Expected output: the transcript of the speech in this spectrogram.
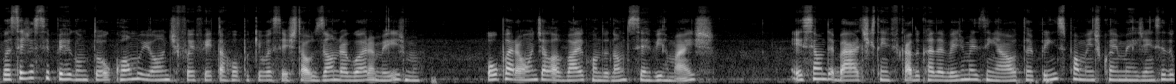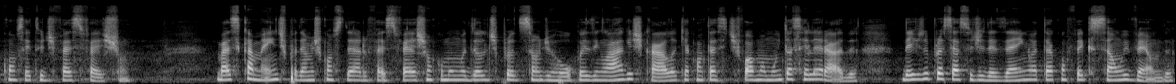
Você já se perguntou como e onde foi feita a roupa que você está usando agora mesmo? Ou para onde ela vai quando não te servir mais? Esse é um debate que tem ficado cada vez mais em alta, principalmente com a emergência do conceito de fast fashion. Basicamente, podemos considerar o fast fashion como um modelo de produção de roupas em larga escala que acontece de forma muito acelerada, desde o processo de desenho até a confecção e venda.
